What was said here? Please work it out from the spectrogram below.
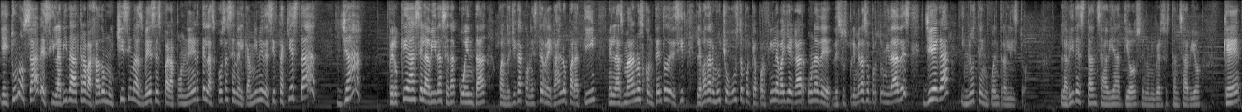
Y tú no sabes si la vida ha trabajado muchísimas veces para ponerte las cosas en el camino y decirte, aquí está, ya. Pero ¿qué hace la vida? Se da cuenta cuando llega con este regalo para ti en las manos, contento de decir, le va a dar mucho gusto porque por fin le va a llegar una de, de sus primeras oportunidades, llega y no te encuentra listo. La vida es tan sabia, Dios, el universo es tan sabio, que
